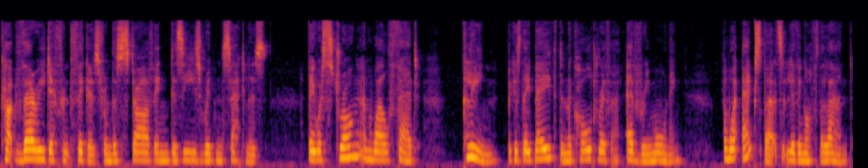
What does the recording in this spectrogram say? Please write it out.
cut very different figures from the starving, disease ridden settlers. They were strong and well fed, clean because they bathed in the cold river every morning, and were experts at living off the land.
